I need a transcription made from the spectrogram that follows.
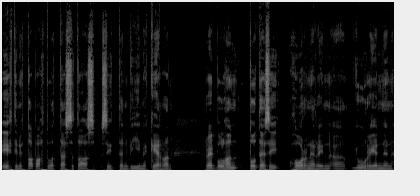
ehtinyt tapahtua tässä taas sitten viime kerran. Red Bullhan totesi Hornerin äh, juuri ennen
